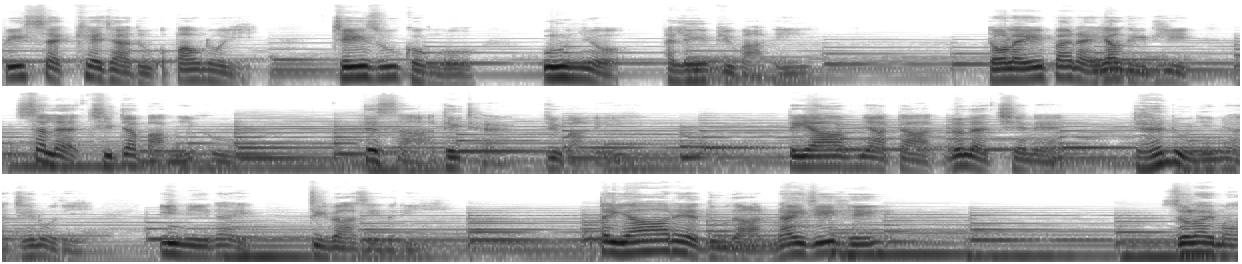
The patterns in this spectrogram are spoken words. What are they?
ပေးဆက်ခဲ့ကြသူအပေါင်းတို့၏ ဂျေဇူးကုံကိုဥညွတ်အလေးပြုပါသည်ဒေါ်လာရေးပန်းတိုင်ရောက်သည့်အထိဆက်လက်ချီတက်ပါမည်ဟုတစ္ဆာအဋိဌံပြုပါလေတရားမျှတလွတ်လပ်ခြင်းနဲ့ဒန်းတူညီမျှခြင်းတို့သည်ဤမြေ၌တည်ပါစေတည်းတရားတဲ့သူသာနိုင်ကြီးဟိဇူလိုင်မှာ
